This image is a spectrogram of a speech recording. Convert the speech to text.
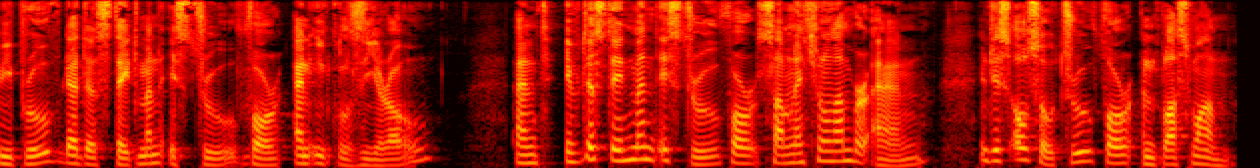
We prove that a statement is true for n equals 0, and if the statement is true for some natural number n, it is also true for n plus 1.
